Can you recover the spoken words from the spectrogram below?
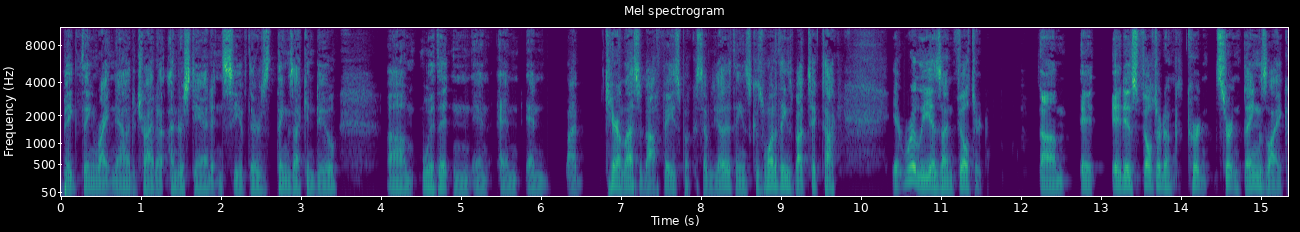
big thing right now to try to understand it and see if there's things I can do um, with it. And and and and I care less about Facebook and some of the other things because one of the things about TikTok it really is unfiltered. Um, it it is filtered on certain certain things like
